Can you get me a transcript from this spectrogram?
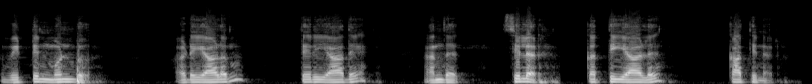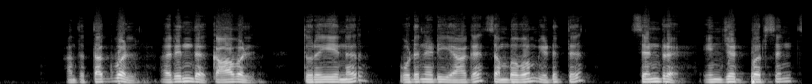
வீட்டின் முன்பு. அடையாளம் தெரியாதே அந்த சிலர் கத்தியால் காத்தினர். அந்த தகவல் அறிந்த காவல் துறையினர் உடனடியாக சம்பவம் எடுத்து சென்ற இன்ஜர்ட் பர்சன்ஸ்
